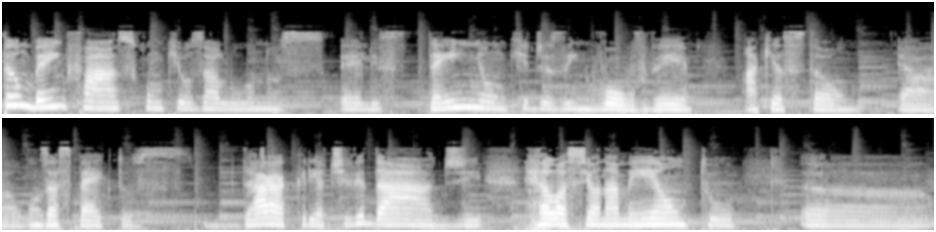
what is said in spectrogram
também faz com que os alunos eles tenham que desenvolver a questão, é, alguns aspectos da criatividade, relacionamento uh,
